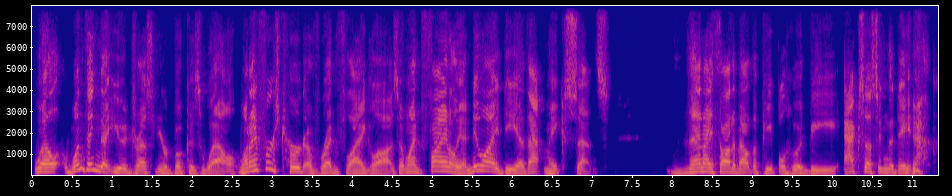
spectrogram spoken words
Well, one thing that you address in your book as well. When I first heard of red flag laws, I went, finally, a new idea that makes sense. Then I thought about the people who would be accessing the data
